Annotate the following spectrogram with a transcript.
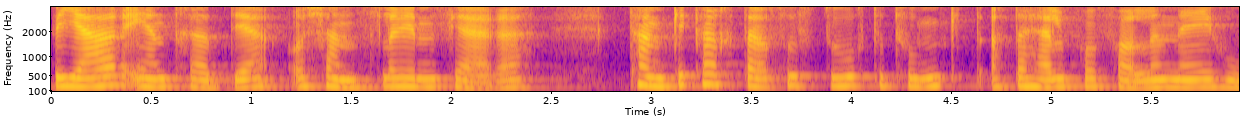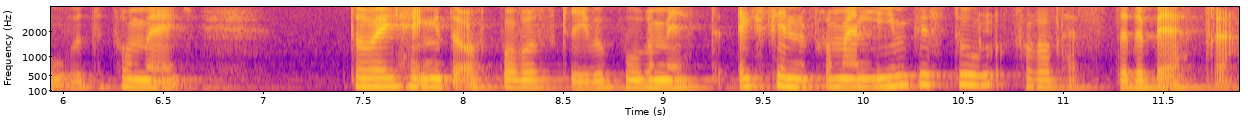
begjær i en tredje og kjensler i den fjerde. Tankekartet er så stort og tungt at det holder på å falle ned i hovedet på meg da jeg henger det oppover skrivebordet mitt. Jeg finner fram en limpistol for å feste det bedre.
